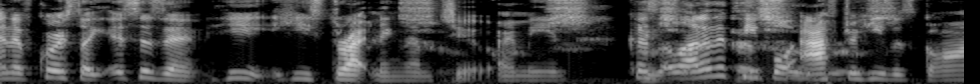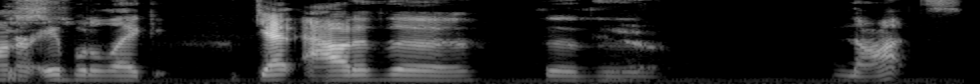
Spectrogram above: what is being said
And of course, like this isn't he. He's threatening them so too. I mean, because a lot of the people so after gross. he was gone are able to like get out of the the, the yeah. knots.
